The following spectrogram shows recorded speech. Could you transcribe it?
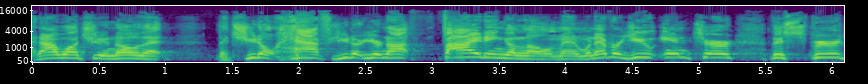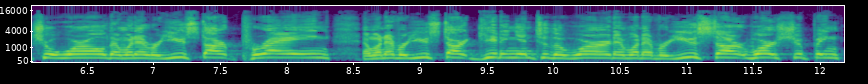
And I want you to know that, that you don't have, you know, you're not fighting alone, man. Whenever you enter this spiritual world and whenever you start praying and whenever you start getting into the word and whenever you start worshiping,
